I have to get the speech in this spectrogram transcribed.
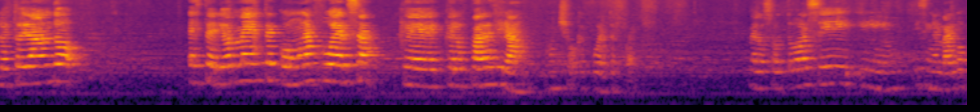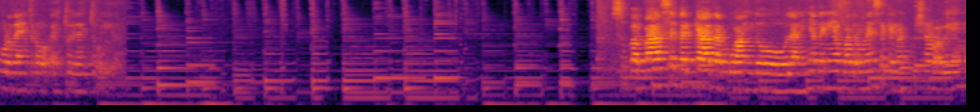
Lo estoy dando exteriormente con una fuerza que, que los padres dirán, un choque fuerte fue. Me lo soltó así y, y sin embargo por dentro estoy destruida. Su papá se percata cuando la niña tenía cuatro meses que no escuchaba bien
